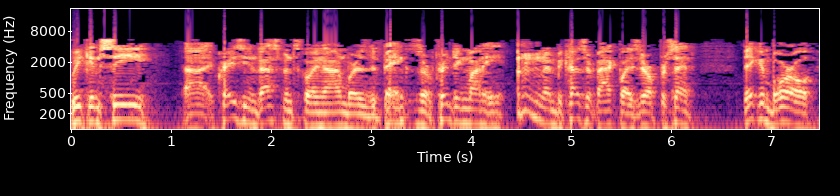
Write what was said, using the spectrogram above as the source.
We can see uh, crazy investments going on where the banks are printing money, and because they're backed by 0%, they can borrow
